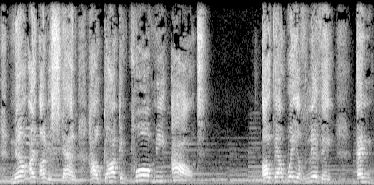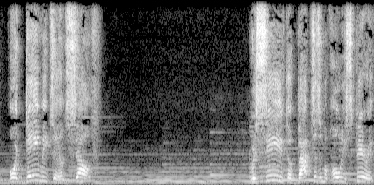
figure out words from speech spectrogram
Now I understand how God can pull me out of that way of living and ordain me to Himself. Receive the baptism of Holy Spirit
